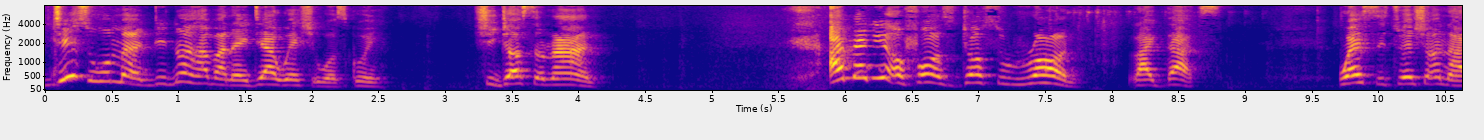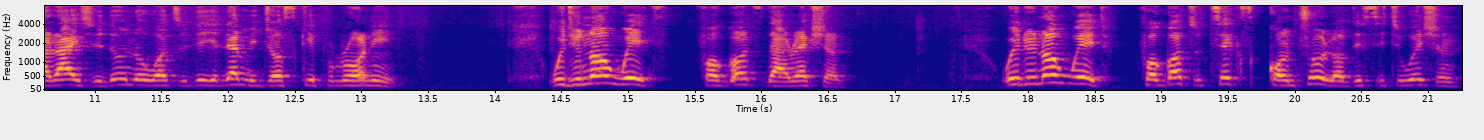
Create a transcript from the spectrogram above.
This woman did not have an idea where she was going. She just ran. How many of us just run like that? When situation arise, you don't know what to do. Let me just keep running. We do not wait for God's direction. We do not wait for God to take control of the situation.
